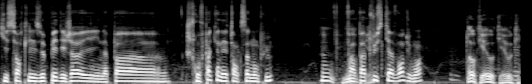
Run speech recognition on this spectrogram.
qui sortent les EP, déjà, il n'y en a pas. Je trouve pas qu'il y en ait tant que ça non plus. Enfin, pas plus qu'avant, du moins. Ok, ok, ok.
